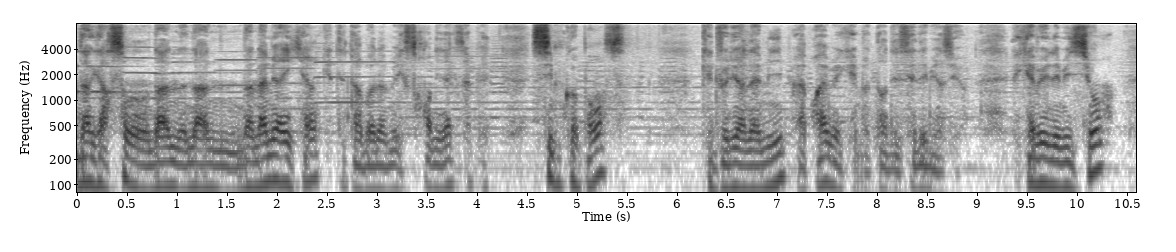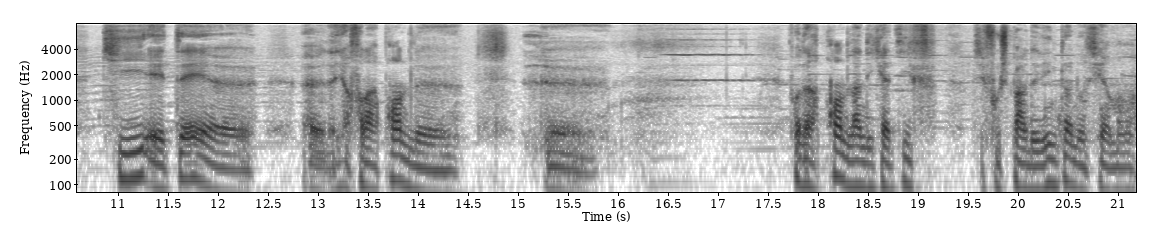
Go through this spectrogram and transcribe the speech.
d'un garçon, d'un, Américain qui était un bonhomme extraordinaire qui s'appelait Sim Coppens, qui est devenu un ami après, mais qui est maintenant décédé bien sûr, et qui avait une émission qui était, euh, euh, d'ailleurs, il faudra reprendre reprendre l'indicatif. Il faut que je parle de Lincoln aussi à un moment.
